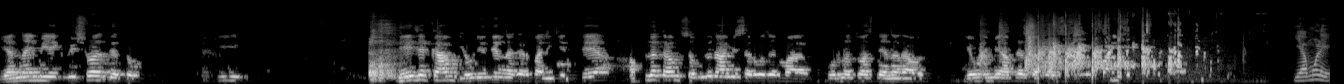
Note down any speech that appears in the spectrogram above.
यांनाही मी एक विश्वास देतो की ते जे काम घेऊन येतील नगरपालिकेत ते आपलं काम समजून आम्ही सर्वजण पूर्णत्वास नेणार आहोत. एवढं मी आपल्या सर्वांसाठी यामुळे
